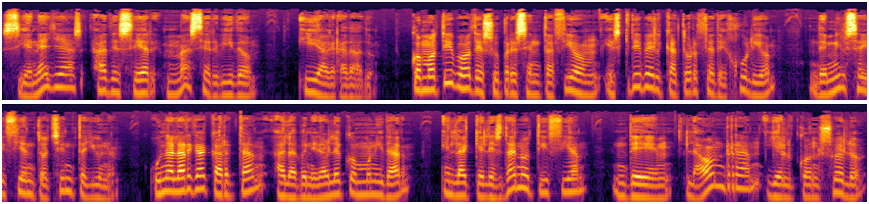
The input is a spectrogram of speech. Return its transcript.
si en ellas ha de ser más servido y agradado. Con motivo de su presentación, escribe el 14 de julio de 1681 una larga carta a la venerable comunidad en la que les da noticia de la honra y el consuelo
